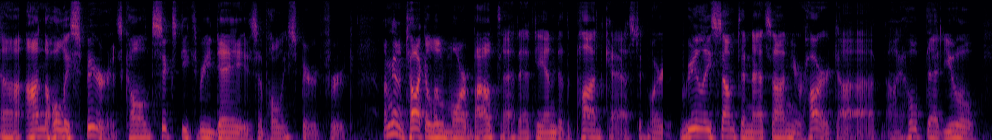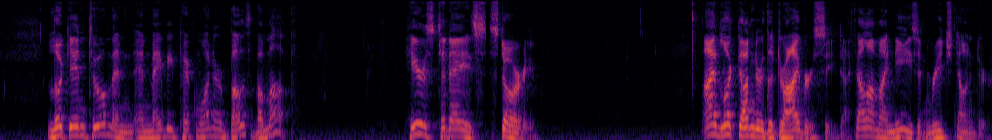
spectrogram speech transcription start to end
uh, on the Holy Spirit. It's called 63 Days of Holy Spirit Fruit. I'm going to talk a little more about that at the end of the podcast and where really something that's on your heart. Uh, I hope that you'll look into them and, and maybe pick one or both of them up. Here's today's story. I'd looked under the driver's seat. I fell on my knees and reached under.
